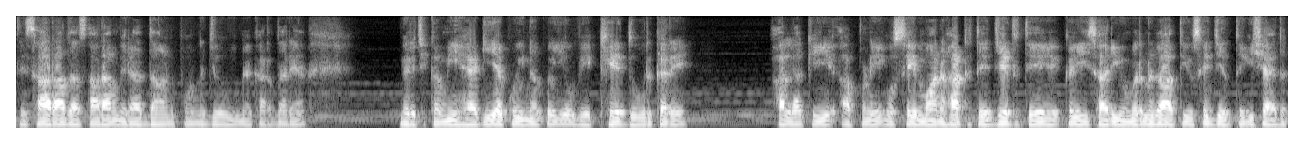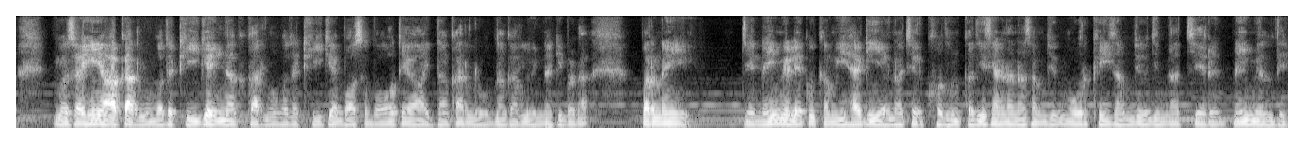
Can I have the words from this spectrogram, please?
ਤੇ ਸਾਰਾ ਦਾ ਸਾਰਾ ਮੇਰਾ ਦਾਨ ਪੁੰਨ ਜੋ ਵੀ ਮੈਂ ਕਰਦਾ ਰਿਹਾ, ਮੇਰੇ 'ਚ ਕਮੀ ਹੈਗੀ ਆ, ਕੋਈ ਨਾ ਕੋਈ ਉਹ ਵੇਖੇ, ਦੂਰ ਕਰੇ ਹਾਲਾਂਕਿ ਆਪਣੀ ਉਸੇ ਮਨ ਹੱਠ ਤੇ ਜਿੱਦ ਤੇ ਕਈ ਸਾਰੀ ਉਮਰ ਨਗਾਤੀ, ਉਸੇ ਜਿੱਦ ਤੇ ਕਿ ਸ਼ਾਇਦ ਮੈਂ ਸਹੀ ਆ ਕਰ ਲੂੰਗਾ ਤਾਂ ਠੀਕ ਹੈ, ਇੰਨਾ ਕੁ ਕਰ ਲੂੰਗਾ ਤਾਂ ਠੀਕ ਹੈ, ਬਸ ਬਹੁਤ ਆ ਇਦਾਂ ਕਰ ਲੂ ਉਦਾਂ ਕਰ ਲੂ ਇੰਨਾ ਕੀ ਬੜਾ। ਪਰ ਨਹੀਂ, ਜੇ ਨਹੀਂ ਮਿਲੇ ਕੋਈ ਕਮੀ ਹੈਗੀ ਹੈ, ਉਹਨਾਂ ਚਿਰ ਖੁਦ ਨੂੰ ਕਦੀ ਸਿਆਣਾ ਨਾ ਸਮਝੋ, ਮੂਰਖ ਹੀ ਸਮਝੋ, ਜਿੰਨਾ ਚਿਰ ਨਹੀਂ ਮਿਲਦੇ।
